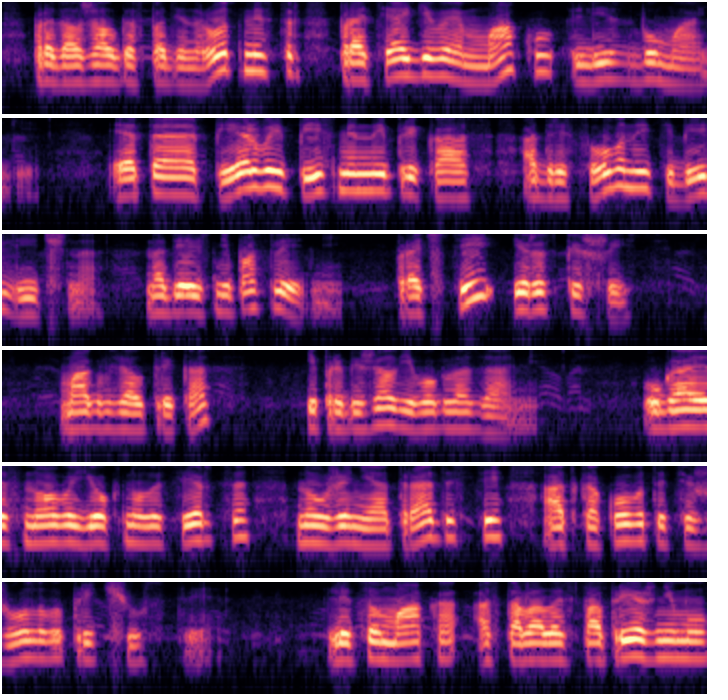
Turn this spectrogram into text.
— продолжал господин ротмистр, протягивая Маку лист бумаги. «Это первый письменный приказ, адресованный тебе лично. Надеюсь, не последний. Прочти и распишись». Маг взял приказ и пробежал его глазами. У Гая снова ёкнуло сердце, но уже не от радости, а от какого-то тяжелого предчувствия. Лицо Мака оставалось по-прежнему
